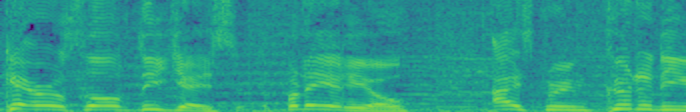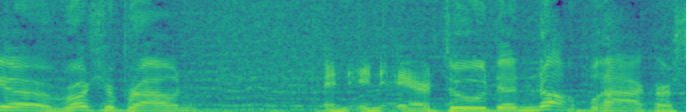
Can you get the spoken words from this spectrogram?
Girls Love DJs, Valerio, Ice Cream, Kuddedier, Roger Brown en in Air 2 de Nachtbrakers.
